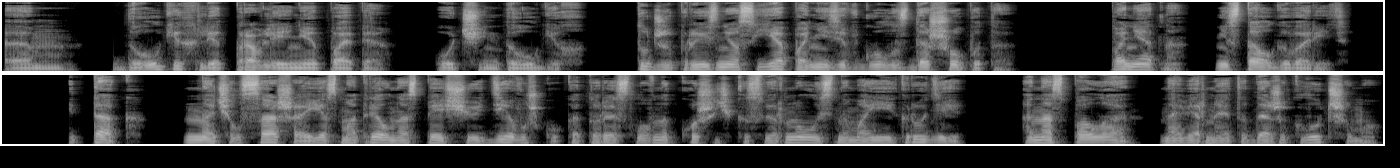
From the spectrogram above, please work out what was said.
Эм, долгих лет правления папе, очень долгих. Тут же произнес я, понизив голос до шепота. Понятно, не стал говорить. Итак, начал Саша, а я смотрел на спящую девушку, которая словно кошечка свернулась на моей груди. Она спала, наверное, это даже к лучшему.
